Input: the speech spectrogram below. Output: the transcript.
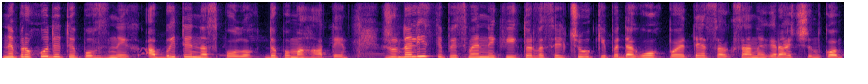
не проходити повз них, а бити на сполох, допомагати. Журналіст і письменник Віктор Васильчук і педагог, поетеса Оксана Геращенко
